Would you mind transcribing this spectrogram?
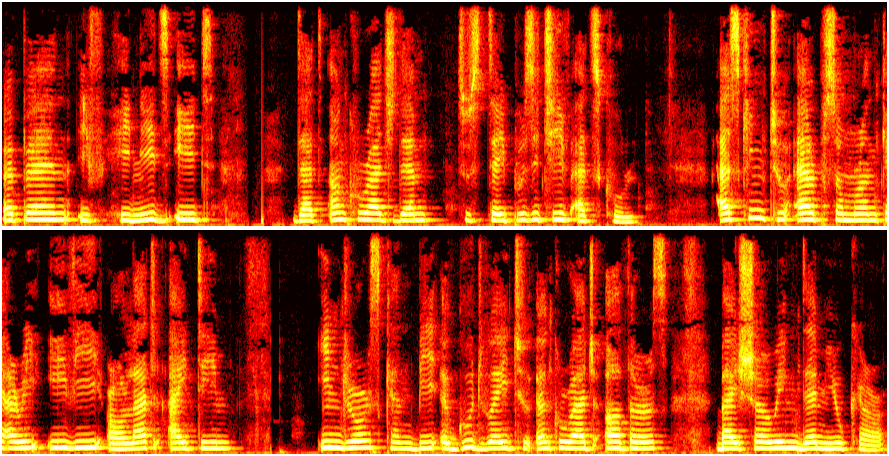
a pen if he needs it, that encourage them to stay positive at school. Asking to help someone carry heavy or large items Indoors can be a good way to encourage others by showing them you care.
